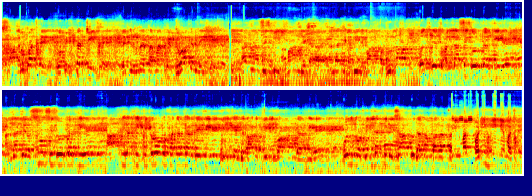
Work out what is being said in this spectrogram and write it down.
سالوبت ہے، وہ بہتر چیز ہے، لیکن انہوں نے فرمایا، پھر دعا کر دیجیے اللہ کے نبی نے مان قبول بدلے تو اللہ سے دور کرتی ہے، اللہ کے رسول سے دور کرتی ہے، آخرت کی فکروں کو ختم کر دیتی ہے، دل کے غدارت گیری کو عام کرتی ہے، ملک اور ملت کے نظام کو جنم برت نعمت بڑی ہوئی نعمت ہے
